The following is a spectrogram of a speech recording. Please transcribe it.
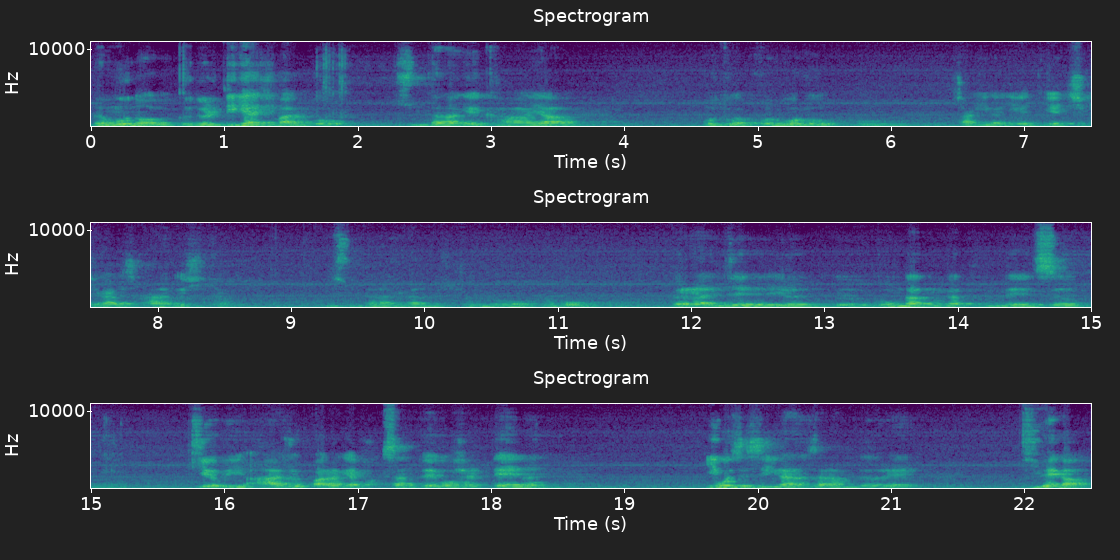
너무 너, 그 널뛰기 하지 말고 순탄하게 가야 모두가 고루고루 그 자기가 예, 예측해가면서 가는 것이죠. 이 순탄하게 가는 것이 중요하고 그러나 이제 이런 그 공단 같은 데서 기업이 아주 빠르게 확산되고 할 때는 이곳에서 일하는 사람들의 기회가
